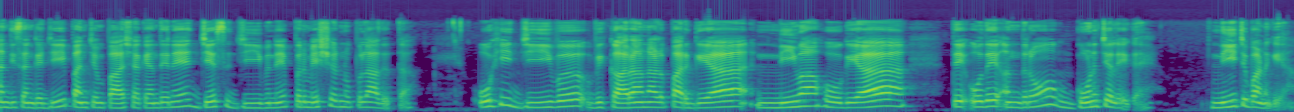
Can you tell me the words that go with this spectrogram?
ਹਾਂਜੀ ਸੰਗਤ ਜੀ, ਪੰਚਮ ਪਾਤਸ਼ਾਹ ਕਹਿੰਦੇ ਨੇ, ਜਿਸ ਜੀਵ ਨੇ ਪਰਮੇਸ਼ਰ ਨੂੰ ਭੁਲਾ ਦਿੱਤਾ, ਉਹੀ ਜੀਵ ਵਿਕਾਰਾਂ ਨਾਲ ਭਰ ਗਿਆ, ਨੀਵਾ ਹੋ ਗਿਆ ਤੇ ਉਹਦੇ ਅੰਦਰੋਂ ਗੁਣ ਚਲੇ ਗਏ। ਨੀਚ ਬਣ ਗਿਆ।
